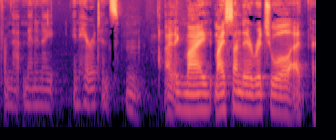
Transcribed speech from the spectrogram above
from that mennonite inheritance mm. I think my my Sunday ritual, I, I,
